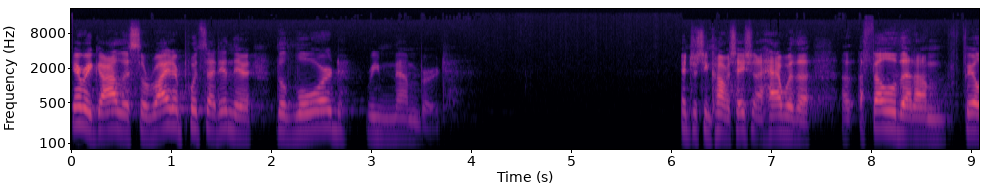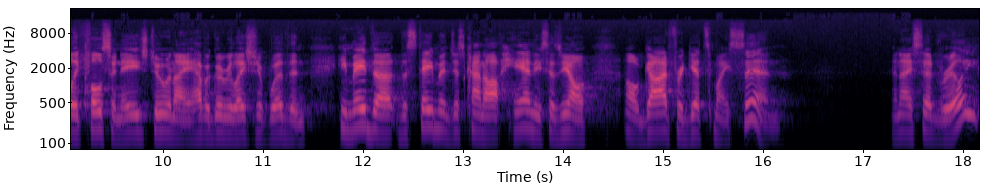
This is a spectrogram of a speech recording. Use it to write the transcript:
regardless, the writer puts that in there. The Lord remembered interesting conversation I had with a, a fellow that I'm fairly close in age to and I have a good relationship with. And he made the, the statement just kind of offhand. He says, You know, oh, God forgets my sin. And I said, Really?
